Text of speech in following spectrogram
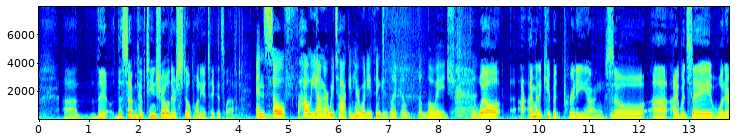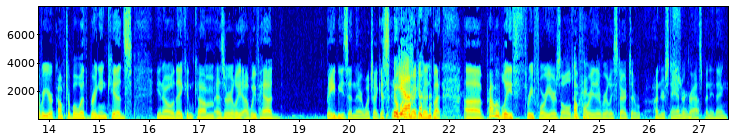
Uh, the the seven fifteen show, there's still plenty of tickets left. And so, f- how young are we talking here? What do you think is like the, the low age? The- Well, I- I'm going to keep it pretty young. So uh, I would say whatever you're comfortable with bringing kids, you know, they can come as early. Uh, we've had babies in there, which I guess I wouldn't recommend, but uh, probably three, four years old Okay. before they really start to understand or grasp anything.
